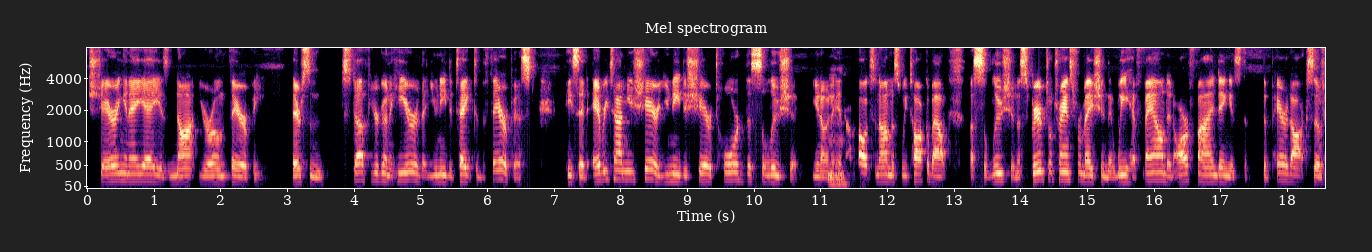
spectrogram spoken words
sharing in AA is not your own therapy. There's some stuff you're going to hear that you need to take to the therapist. He said, every time you share, you need to share toward the solution. You know, mm-hmm. in Alcoholics Anonymous, we talk about a solution, a spiritual transformation that we have found and are finding. It's the, the paradox of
